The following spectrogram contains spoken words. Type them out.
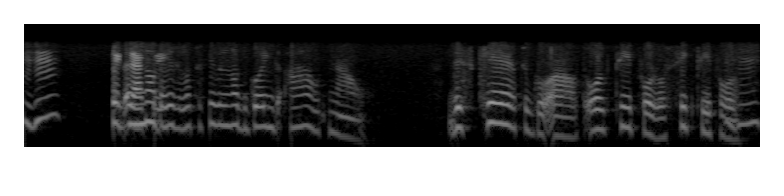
Mhm. But I know there Exactly. is a lot of people not going out now. They're scared to go out. Old people or sick people. Mhm.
